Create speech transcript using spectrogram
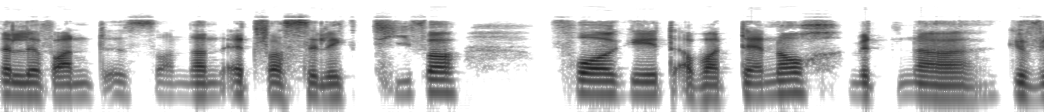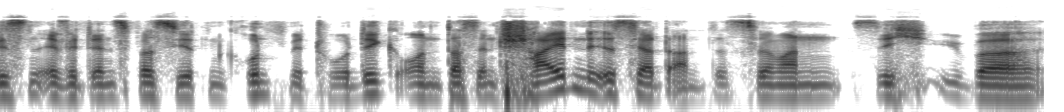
relevant ist, sondern etwas selektiver vorgeht, aber dennoch mit einer gewissen evidenzbasierten Grundmethodik. Und das Entscheidende ist ja dann, dass wenn man sich über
